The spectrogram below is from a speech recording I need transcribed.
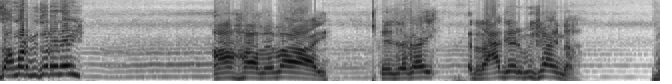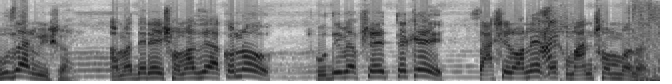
যা আমার ভিতরে নেই। আহা বে ভাই এই জায়গায় রাগের বিষয় না, বুঝার বিষয়। আমাদের এই সমাজে এখনও সুদি ব্যবসায়ীর থেকে চাষির অনেক এক মান সম্মান আছে।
